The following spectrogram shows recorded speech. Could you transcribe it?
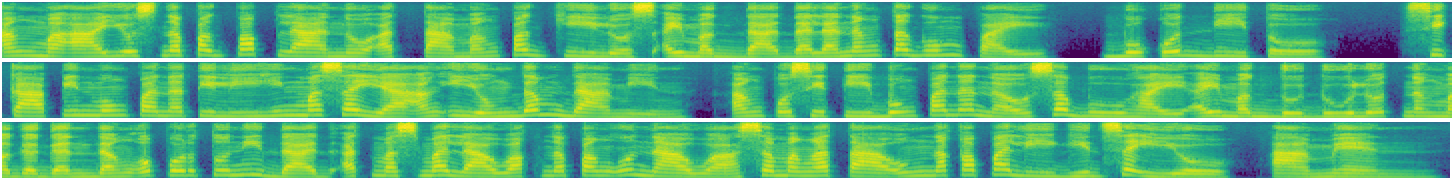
ang maayos na pagpaplano at tamang pagkilos ay magdadala ng tagumpay, bukod dito, sikapin mong panatilihing masaya ang iyong damdamin, ang positibong pananaw sa buhay ay magdudulot ng magagandang oportunidad at mas malawak na pangunawa sa mga taong nakapaligid sa iyo. Amen.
